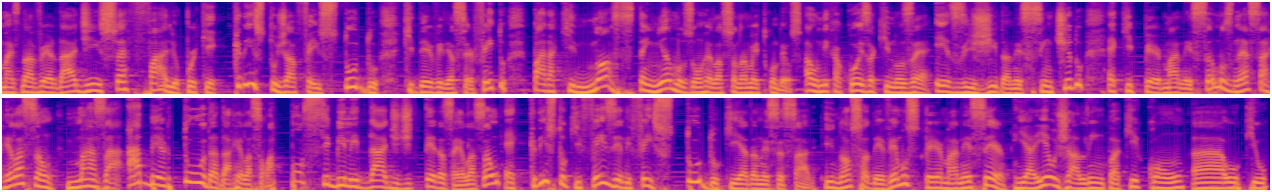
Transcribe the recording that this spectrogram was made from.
Mas na verdade isso é falho, porque Cristo já fez tudo que deveria ser feito para que nós tenhamos um relacionamento com Deus. A única coisa que nos é exigida nesse sentido é que permaneçamos nessa relação. Mas a abertura da relação, a possibilidade de ter essa relação, é Cristo que fez e ele fez tudo o que era necessário. E nós só devemos permanecer. E aí eu já linko aqui com ah, o que o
